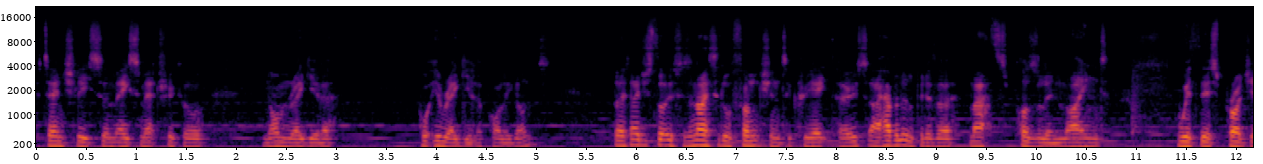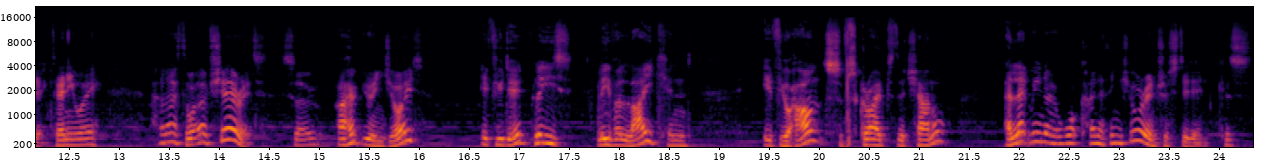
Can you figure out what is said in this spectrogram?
potentially some asymmetric or non-regular or irregular polygons. But I just thought this was a nice little function to create those. I have a little bit of a maths puzzle in mind with this project anyway, and I thought I'd share it. So I hope you enjoyed. If you did, please leave a like and if you aren't, subscribe to the channel and let me know what kind of things you're interested in because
